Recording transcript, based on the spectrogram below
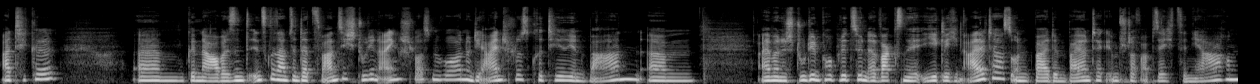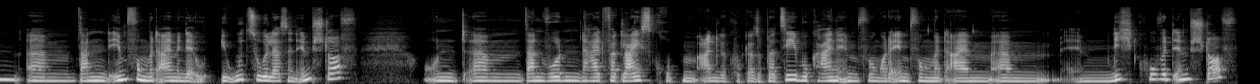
Artikel. Ähm, genau, aber sind, insgesamt sind da 20 Studien eingeschlossen worden und die Einschlusskriterien waren ähm, einmal eine Studienpopulation Erwachsene jeglichen Alters und bei dem BioNTech-Impfstoff ab 16 Jahren, ähm, dann eine Impfung mit einem in der EU zugelassenen Impfstoff und ähm, dann wurden halt Vergleichsgruppen angeguckt, also Placebo, keine Impfung oder Impfung mit einem ähm, Nicht-Covid-Impfstoff.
